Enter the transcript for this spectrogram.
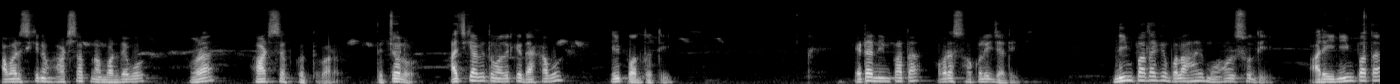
আমার স্ক্রিনে হোয়াটসঅ্যাপ নাম্বার দেবো, তোমরা হোয়াটসঅ্যাপ করতে পারো। তো চলো, আজকে আমি তোমাদেরকে দেখাবো এই পদ্ধতি। এটা নিম পাতা, আমরা সকলেই জানি। নিম পাতাকে বলা হয় মহৌষধি। আর এই নিম পাতা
